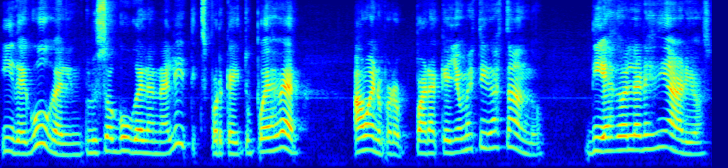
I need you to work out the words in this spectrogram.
y de Google, incluso Google Analytics, porque ahí tú puedes ver, ah, bueno, pero ¿para qué yo me estoy gastando 10 dólares diarios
